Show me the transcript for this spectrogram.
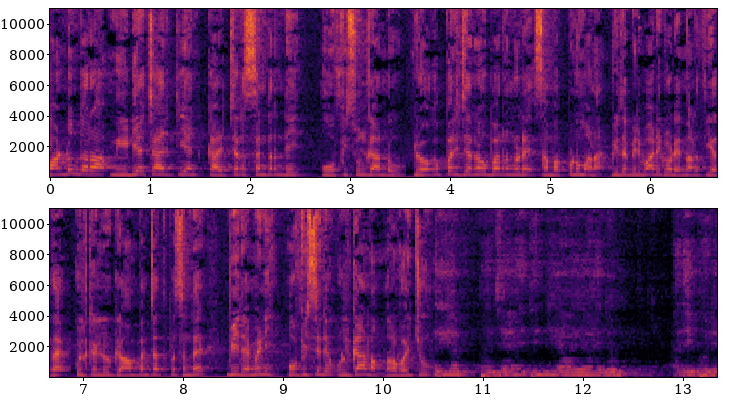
Vanduntara media charity and cultural സെന്ററിന്റെ ഓഫീസ് ഉദ്ഘാടനവും രോഗപരിചരണ ഉപകരണങ്ങളുടെ സമർപ്പണവുമാണ് വിവിധ പരിപാടികളോടെ നടത്തിയത്. കുൽക്കല്ലൂർ ഗ്രാമപഞ്ചായത്ത് പ്രസിഡന്റ് വി രമണി ഓഫീസിന്റെ ഉദ്ഘാടനം നിർവഹിച്ചു. പഞ്ചായത്തിന്റെ ആയാലും അതേപോലെ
